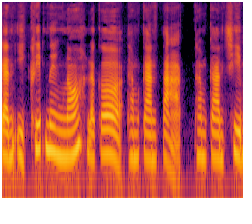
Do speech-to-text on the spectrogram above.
กันอีกคลิปหนึ่งเนาะแล้วก็ทำการตากทำการชิม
